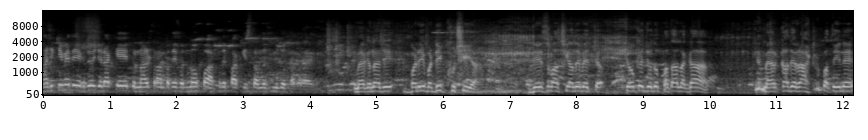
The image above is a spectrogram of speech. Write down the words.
ਹਾਂਜੀ ਕਿਵੇਂ ਦੇਖਦੇ ਹੋ ਜਿਹੜਾ ਕਿ ਡੋਨਾਲਡ ਟਰੰਪ ਦੇ ਵੱਲੋਂ ਭਾਰਤ ਤੇ ਪਾਕਿਸਤਾਨ ਦਾ ਸਮਝੌਤਾ ਕਰਾਇਆ ਗਿਆ? ਮੈਂ ਕਹਿੰਦਾ ਜੀ ਬੜੀ ਵੱਡੀ ਖੁਸ਼ੀ ਆ। ਦੇਸ਼ ਵਾਸੀਆਂ ਦੇ ਵਿੱਚ ਕਿਉਂਕਿ ਜਦੋਂ ਪਤਾ ਲੱਗਾ ਕਿ ਅਮਰੀਕਾ ਦੇ ਰਾਸ਼ਟਰਪਤੀ ਨੇ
